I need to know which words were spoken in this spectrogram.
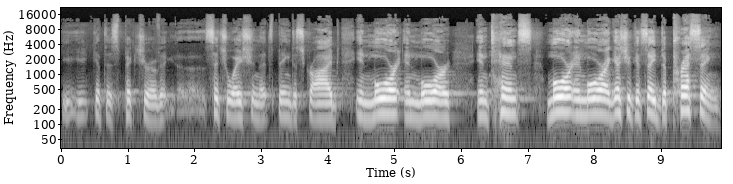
You, you get this picture of a situation that's being described in more and more intense, more and more, I guess you could say, depressing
